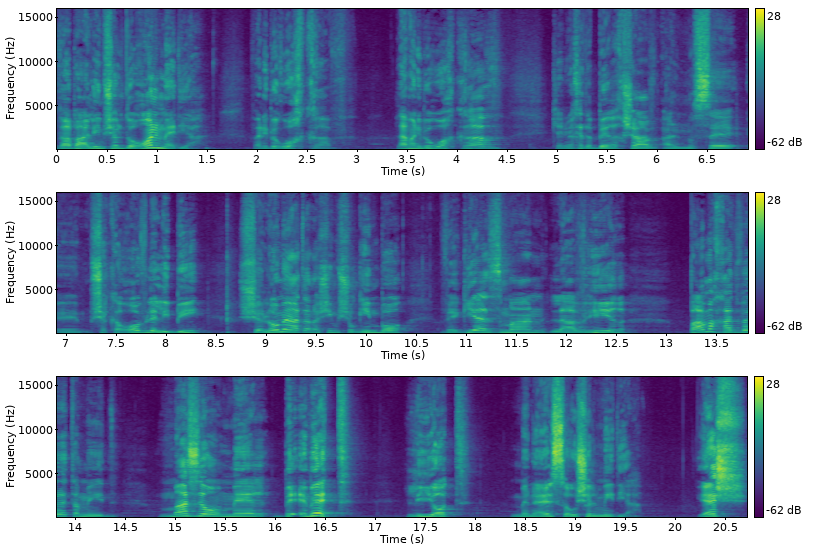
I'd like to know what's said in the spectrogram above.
והבעלים של דורון מדיה, ואני ברוח קרב. למה אני ברוח קרב? כי אני הולך לדבר עכשיו על נושא אה, שקרוב לליבי, שלא מעט אנשים שוגים בו, והגיע הזמן להבהיר פעם אחת ולתמיד מה זה אומר באמת להיות מנהל סושיאל מדיה. יש?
